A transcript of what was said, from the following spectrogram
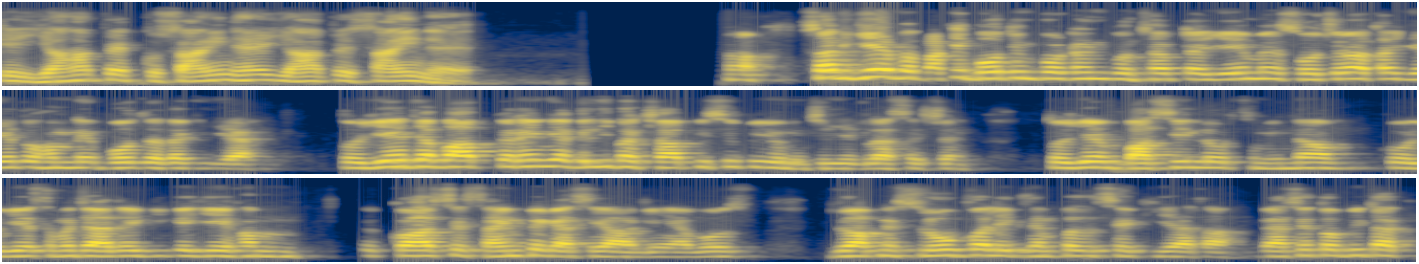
कि यहाँ पे कोसाइन है यहाँ पे साइन है। हाँ सर ये बाकी बहुत इंपॉर्टेंट कॉन्सेप्ट है। ये मैं सोच रहा था ये तो हमने बहुत ज़्यादा किया है। तो ये जब आप करेंगे अगली वर्कशॉप इसी पे होनी चाहिए अगला सेशन तो ये बासिल और समीना को ये समझ आ जाएगी कि ये हम कॉज से साइन पे कैसे आ गए हैं। वो जो आपने स्लोप वाले एग्जांपल से किया था, वैसे तो अभी तक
